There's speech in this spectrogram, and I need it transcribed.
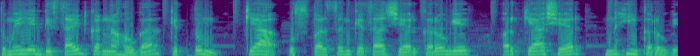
तुम्हें ये डिसाइड करना होगा कि तुम क्या उस पर्सन के साथ शेयर करोगे और क्या शेयर नहीं करोगे।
